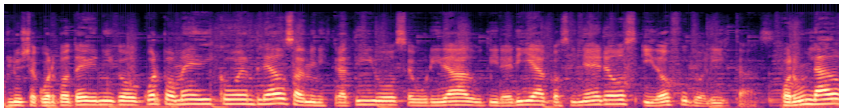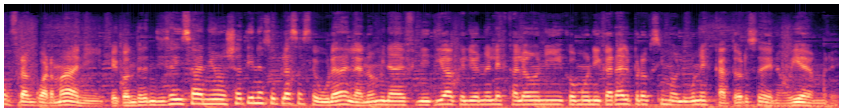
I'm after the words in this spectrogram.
Incluye cuerpo técnico, cuerpo médico, empleados administrativos, seguridad, utilería, cocineros y dos futbolistas. Por un lado, Franco Armani, que con 36 años ya tiene su plaza asegurada en la nómina definitiva que Lionel Scaloni comunicará el próximo lunes 14 de noviembre.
